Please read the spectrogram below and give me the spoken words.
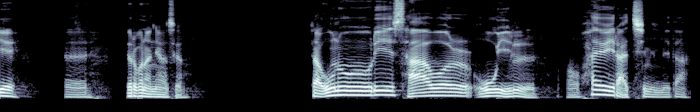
예, 에, 여러분 안녕하세요. 자, 오늘이 4월 5일 어, 화요일 아침입니다.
